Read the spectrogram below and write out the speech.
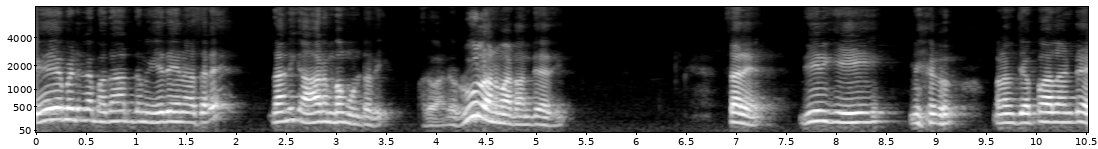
చేయబడిన పదార్థం ఏదైనా సరే దానికి ఆరంభం ఉంటుంది. అది రూల్ అనమాట అంతే అది. సరే దీనికి మీరు మనం చెప్పాలంటే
